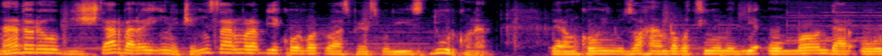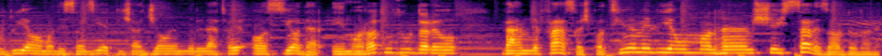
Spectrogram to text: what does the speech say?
نداره و بیشتر برای اینه که این سرمربی کروات رو از پرسپولیس دور کنند برانکو این روزها همراه با تیم ملی عمان در اردوی آماده سازی پیش از جام ملت‌های آسیا در امارات حضور داره و بند فسخش با تیم ملی عمان هم 600 هزار دلاره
